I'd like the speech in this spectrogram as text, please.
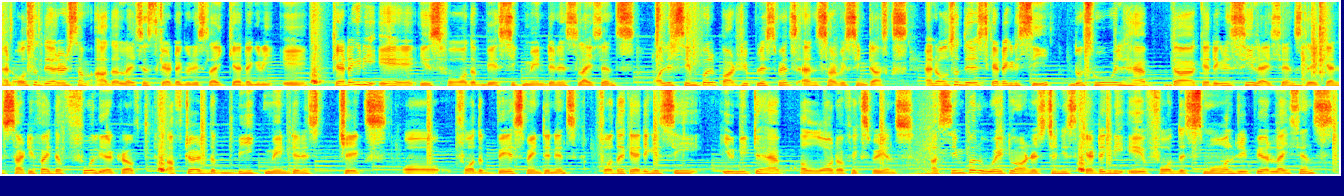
And also, there are some other license categories like category A. Category A is for the basic maintenance license, only simple part replacements and servicing tasks. And also there category C. Those who will have the category C license, they can certify the full aircraft after the big maintenance checks or for the base maintenance. For the category C, you need to have a lot of experience. A simple way to understand is category A for the small repair license,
